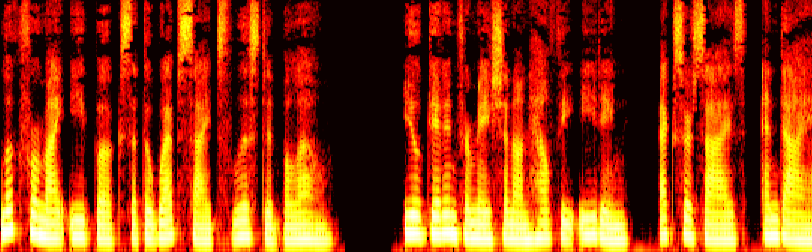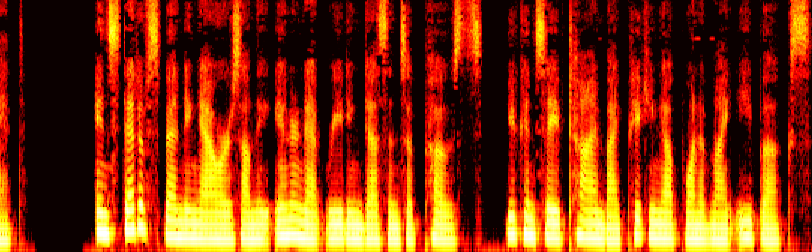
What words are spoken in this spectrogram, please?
Look for my ebooks at the websites listed below. You'll get information on healthy eating, exercise, and diet. Instead of spending hours on the internet reading dozens of posts, you can save time by picking up one of my ebooks.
